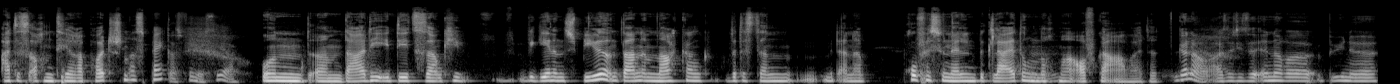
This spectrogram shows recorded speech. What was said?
hat es auch einen therapeutischen Aspekt. Das finde ich sehr. Und ähm, da die Idee zu sagen, okay, wir gehen ins Spiel und dann im Nachgang wird es dann mit einer professionellen Begleitung Mhm. nochmal aufgearbeitet. Genau, also diese innere Bühne,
